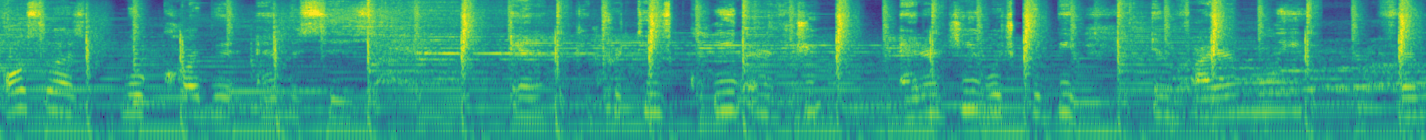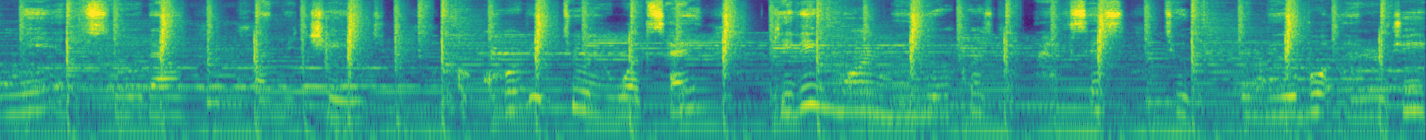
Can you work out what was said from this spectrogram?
also has no carbon emissions and can produce clean energy, energy which could be environmentally friendly and slow down climate change. According to a website, giving more New Yorkers access to renewable energy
